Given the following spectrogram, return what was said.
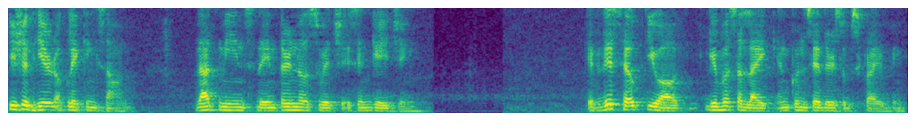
You should hear a clicking sound. That means the internal switch is engaging. If this helped you out, give us a like and consider subscribing.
